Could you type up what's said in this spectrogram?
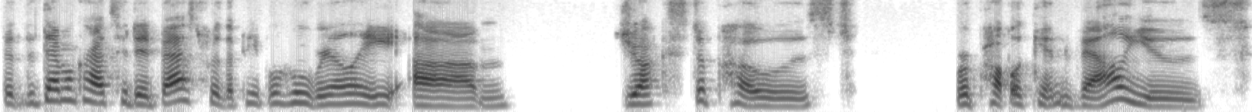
the Democrats who did best were the people who really um, juxtaposed Republican values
